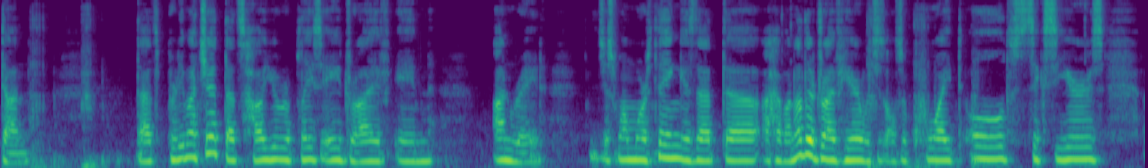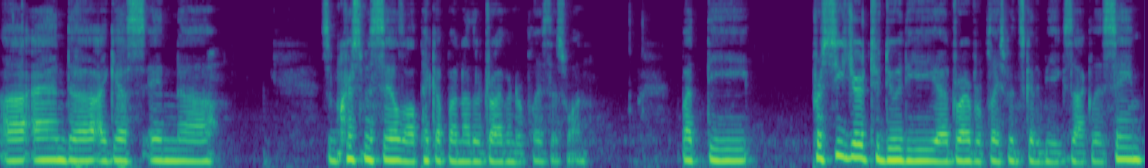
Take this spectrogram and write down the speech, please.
done that's pretty much it. That's how you replace a drive in Unraid. Just one more thing is that uh, I have another drive here, which is also quite old, six years. Uh, and uh, I guess in uh, some Christmas sales, I'll pick up another drive and replace this one. But the procedure to do the uh, drive replacement is going to be exactly the same.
